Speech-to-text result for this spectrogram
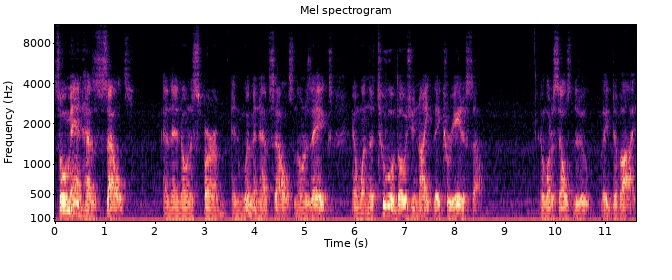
So a man has cells, and they're known as sperm, and women have cells known as eggs, and when the two of those unite, they create a cell. And what do cells do? They divide.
